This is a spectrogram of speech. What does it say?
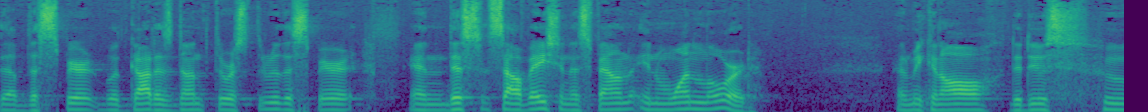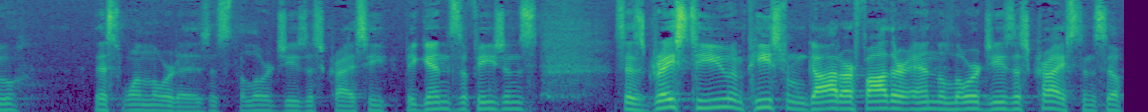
of the Spirit, what God has done through us through the Spirit. And this salvation is found in one Lord. And we can all deduce who this one Lord is. It's the Lord Jesus Christ. He begins Ephesians says grace to you and peace from God our Father and the Lord Jesus Christ. And so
